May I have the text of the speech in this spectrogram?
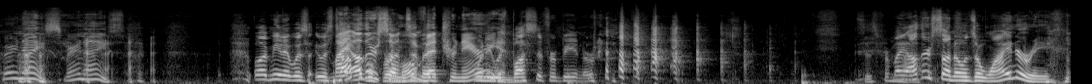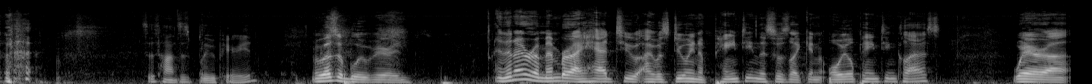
Very nice, very nice. Well, I mean, it was it was My other for son's a moment when he was busted for being. A, Is this from my Hans? other son owns a winery. This is Hans's blue period. It was a blue period. And then I remember I had to. I was doing a painting. This was like an oil painting class, where uh,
